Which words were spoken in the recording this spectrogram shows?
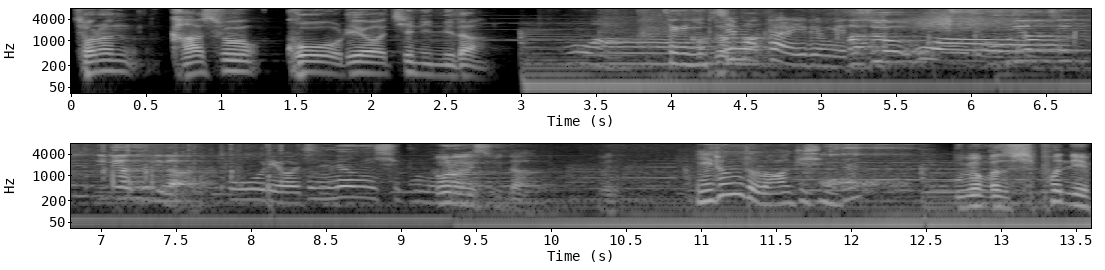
저는 가수 고려진입니다. 되게 잊지 못할 이름이다. 가수 오려진 님이었습니다. 오려진. 분명이시구나. 응원하겠습니다. 이름도 락이신데? 무명 가수 시포님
